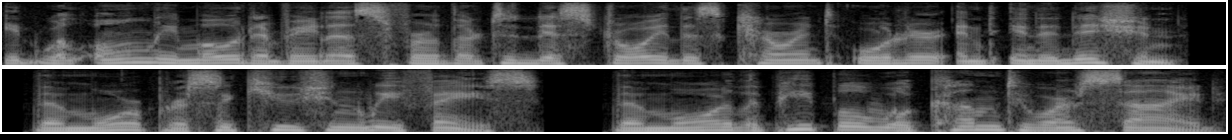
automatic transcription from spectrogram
it will only motivate us further to destroy this current order and in addition, the more persecution we face, the more the people will come to our side.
